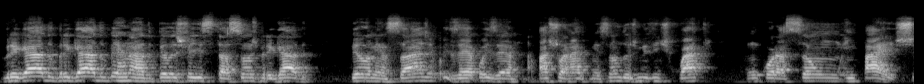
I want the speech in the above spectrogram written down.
Obrigado, obrigado, Bernardo, pelas felicitações, obrigado pela mensagem. Pois é, pois é, apaixonado, começando 2024 com o coração em paz.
